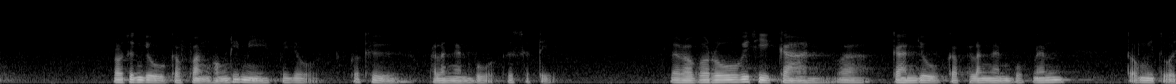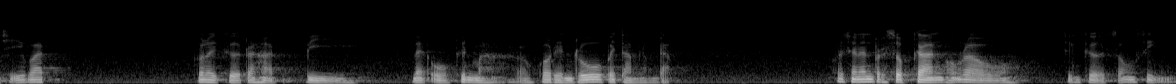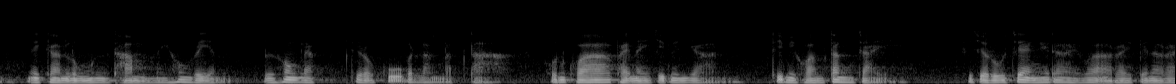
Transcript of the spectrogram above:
เราจึงอยู่กับฝั่งของที่มีประโยชน์ก็คือพลังงานบวกคือสติ แล้วเราก็รู้วิธีการว่าการอยู่กับพลังงานบวกนั้น ต้องมีตัวชี้วัด ก็เลยเกิดรหัส B และ O ขึ้นมา เราก็เรียนรู้ไปตามลำดับ เพราะฉะนั้นประสบการณ์ของเราจึงเกิดสองสิ่ง ในการลงมือทำในห้องเรียน หรือห้องแลบที่เราคู่บัลลังก์หลับตา ค้นคว้าภายในจิตวิญญาณที่มีความตั้งใจ ที่จะรู้แจ้งให้ได้ว่าอะไรเป็นอะไร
